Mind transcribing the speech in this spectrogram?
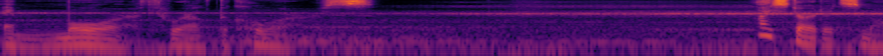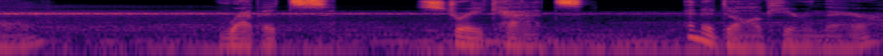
and more throughout the course. I started small rabbits, stray cats, and a dog here and there.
